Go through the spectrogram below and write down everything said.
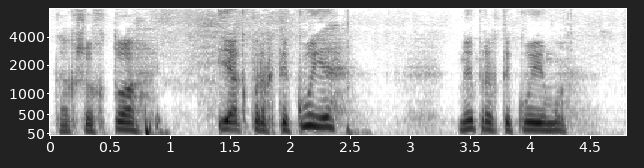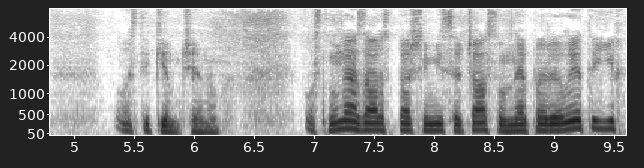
Так що хто як практикує, ми практикуємо ось таким чином. Основне зараз перший місяць часу не перелити їх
